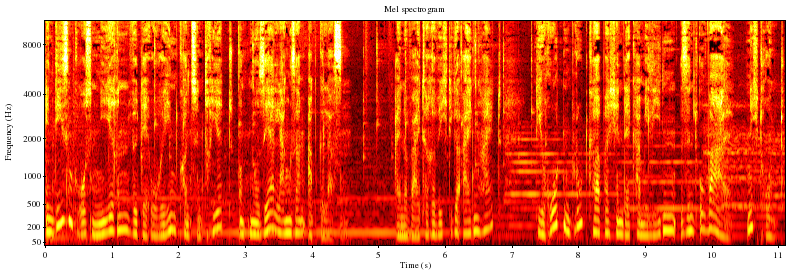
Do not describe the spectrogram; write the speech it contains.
In diesen großen Nieren wird der Urin konzentriert und nur sehr langsam abgelassen. Eine weitere wichtige Eigenheit, die roten Blutkörperchen der Kameliden sind oval, nicht rund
